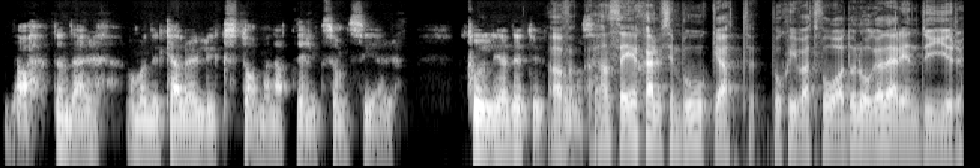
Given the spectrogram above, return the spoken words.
ja, den där, om man nu kallar det lyx då, men att det liksom ser fullödigt ut Ja, han säger själv i sin bok att på skiva två, då låg jag där i en dyr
